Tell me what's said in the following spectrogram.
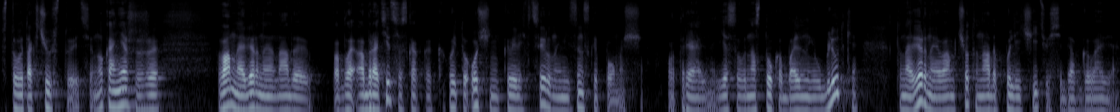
что вы так чувствуете. Но, конечно же, вам, наверное, надо обратиться с какой-то очень квалифицированной медицинской помощи. Вот реально. Если вы настолько больные ублюдки, то, наверное, вам что-то надо полечить у себя в голове.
